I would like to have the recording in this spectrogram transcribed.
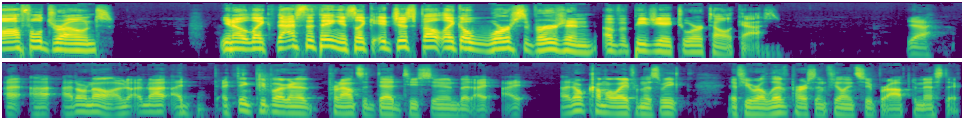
awful drones. You know, like that's the thing. It's like it just felt like a worse version of a PGA Tour telecast. Yeah, I I, I don't know. I'm, I'm not. I I think people are going to pronounce it dead too soon. But I I I don't come away from this week if you were a LIV person feeling super optimistic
